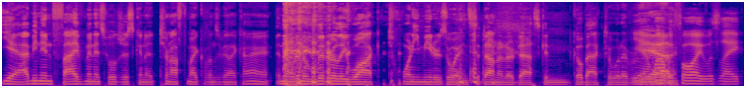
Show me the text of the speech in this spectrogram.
Yeah, I mean, in five minutes, we're just gonna turn off the microphones and be like, "All right," and then we're gonna literally walk twenty meters away and sit down at our desk and go back to whatever. we yeah, were Yeah. well before it was like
